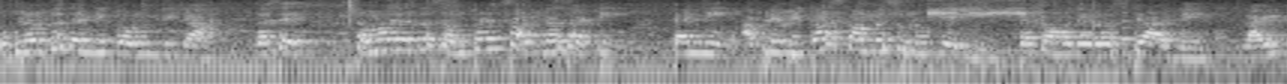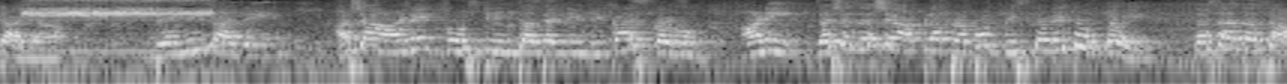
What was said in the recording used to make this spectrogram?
उपलब्ध त्यांनी करून दिल्या तसेच समाजाचा समतोल साधण्यासाठी त्यांनी आपले विकास कामं सुरू केली. त्याच्यामध्ये रस्ते आले लाइट आल्या ड्रेनेज आले. अशा अनेक गोष्टींचा त्यांनी विकास करून आणि जसे जसे आपला प्रभाव विस्तारित होतोय तसा तसा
